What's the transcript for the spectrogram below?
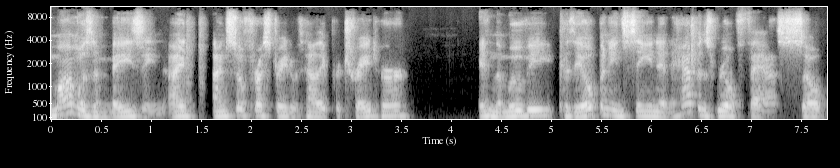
Mom was amazing. I I'm so frustrated with how they portrayed her in the movie because the opening scene and it happens real fast, so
